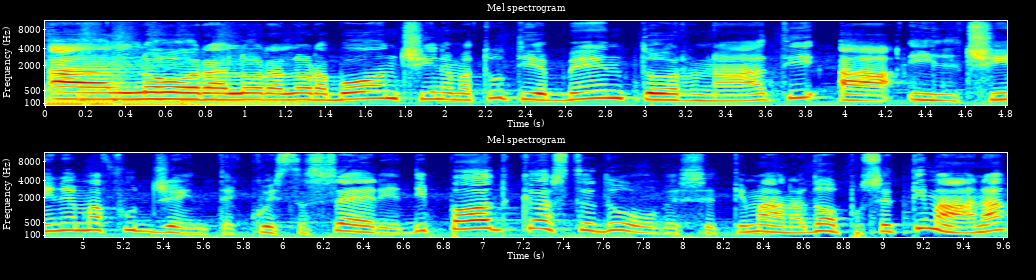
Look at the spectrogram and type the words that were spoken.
Allora, allora, allora, buon cinema a tutti e bentornati a Il Cinema Fuggente, questa serie di podcast dove settimana dopo settimana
